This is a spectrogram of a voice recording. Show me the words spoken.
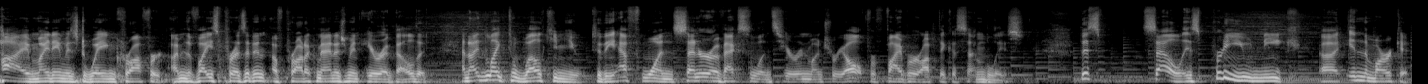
Hi, my name is Dwayne Crawford. I'm the Vice President of Product Management here at Belden, and I'd like to welcome you to the F1 Center of Excellence here in Montreal for fiber optic assemblies. This cell is pretty unique uh, in the market.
